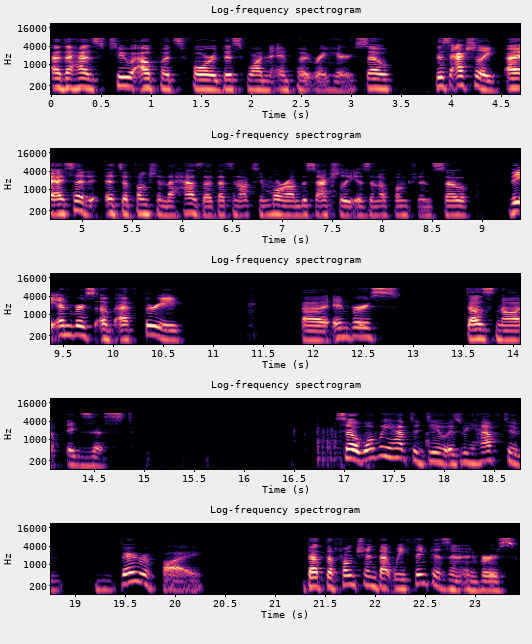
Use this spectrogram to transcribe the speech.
uh, that has two outputs for this one input right here. So this actually, I, I said it's a function that has that. That's an oxymoron. This actually isn't a function. So the inverse of f3, uh, inverse does not exist. So what we have to do is we have to verify that the function that we think is an inverse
